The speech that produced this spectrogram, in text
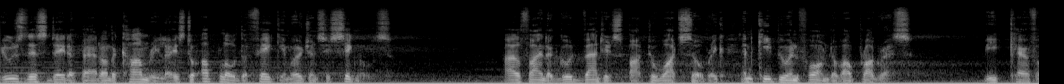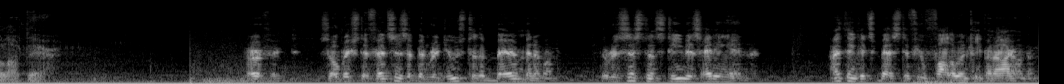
Use this datapad on the comm relays to upload the fake emergency signals. I'll find a good vantage spot to watch Sobrik and keep you informed of our progress. Be careful out there. Perfect. Sobrik's defenses have been reduced to the bare minimum. The resistance team is heading in. I think it's best if you follow and keep an eye on them.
